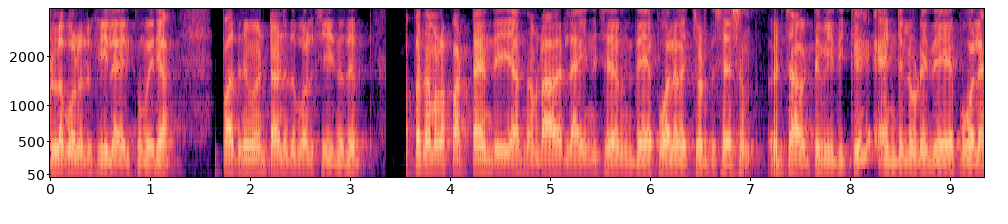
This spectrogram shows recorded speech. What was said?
ഉള്ള പോലെ ഒരു ഫീൽ ആയിരിക്കും വരിക. അപ്പോൾ അതിന് വേണ്ടിയിട്ടാണ് ഇതുപോലെ ചെയ്യുന്നത്. അപ്പോൾ നമ്മളെ പട്ട എന്ത് ചെയ്യുക നമ്മുടെ ആ ഒരു ലൈന് ചേർന്ന് ഇതേപോലെ വെച്ചെടുത്ത ശേഷം ഒരു ചവിട്ട് വീതിക്ക് എൻഡിലൂടെ ഇതേപോലെ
